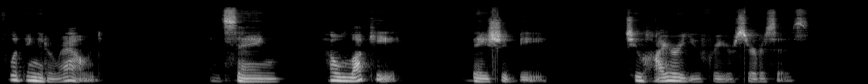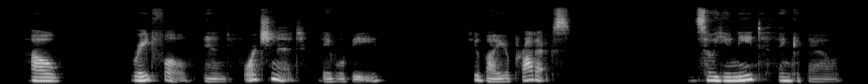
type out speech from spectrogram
flipping it around and saying how lucky they should be to hire you for your services, how grateful and fortunate they will be to buy your products. And so you need to think about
